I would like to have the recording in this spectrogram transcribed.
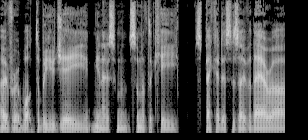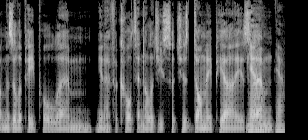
over at WhatWG, you know, some, some of the key spec editors over there are Mozilla people, um, you know, for core technologies such as DOM APIs. Yeah, um, yeah.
